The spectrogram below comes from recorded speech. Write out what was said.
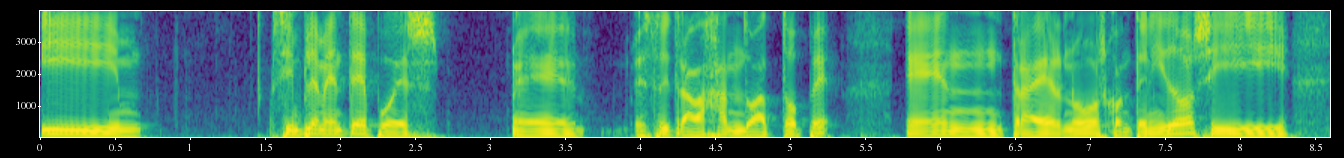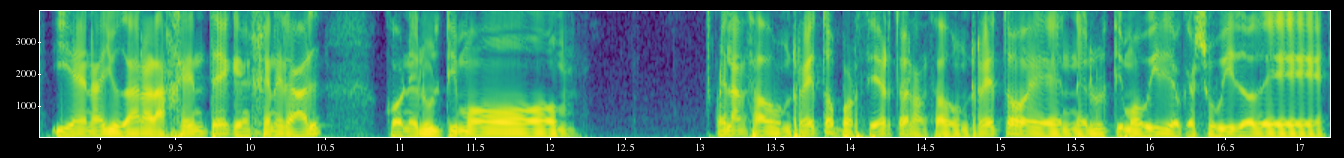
Y simplemente pues eh, estoy trabajando a tope en traer nuevos contenidos y, y en ayudar a la gente que en general con el último He lanzado un reto, por cierto, he lanzado un reto en el último vídeo que he subido de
